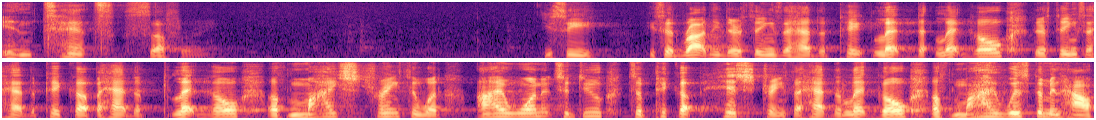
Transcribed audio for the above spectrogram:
intense suffering. You see, he said, Rodney, there are things I had to pick, let, let go. There are things I had to pick up. I had to let go of my strength and what I wanted to do to pick up his strength. I had to let go of my wisdom and how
